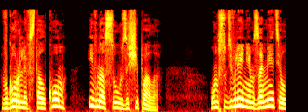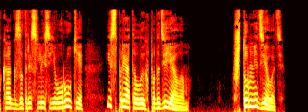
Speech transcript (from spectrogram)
В горле встал ком и в носу защипало. Он с удивлением заметил, как затряслись его руки и спрятал их под одеялом. Что мне делать?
